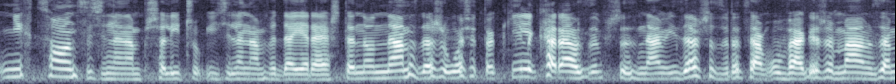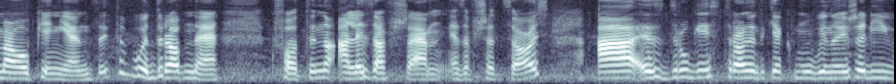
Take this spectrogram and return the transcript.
niechcący źle nam przeliczył i źle nam wydaje resztę. No nam zdarzyło się to kilka razy, przyznam, i zawsze zwracałam uwagę, że mam za mało pieniędzy. I to były drobne kwoty, no ale zawsze, zawsze coś. A z drugiej strony, tak jak mówię, no jeżeli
